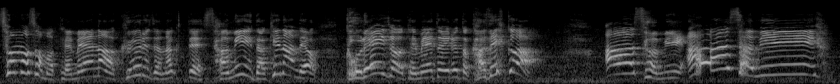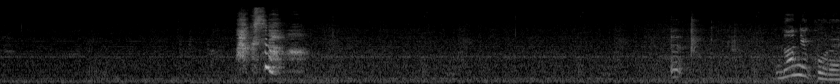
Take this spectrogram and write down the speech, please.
そもそもてめえのはクールじゃなくて寒いだけなんだよ。これ以上てめえといると風邪ひくわ。あー寒いあー寒いアクション。え何これ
